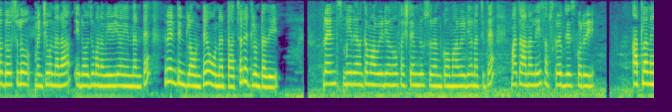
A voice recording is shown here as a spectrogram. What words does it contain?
హలో దోస్తులు మంచిగా ఉన్నారా? ఈరోజు మన వీడియో ఏంటంటే రెంటింట్లో ఉంటే ఉన్న టార్చర్ ఎట్లుంటుంది? ఫ్రెండ్స్ మీరు కనుక మా వీడియోను ఫస్ట్ టైం చూస్తున్నారనుకో మా వీడియో నచ్చితే మా ఛానల్ని సబ్స్క్రైబ్ చేసుకోర్రి. అట్లనే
